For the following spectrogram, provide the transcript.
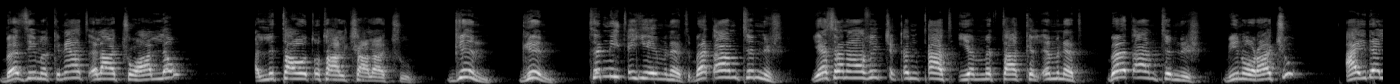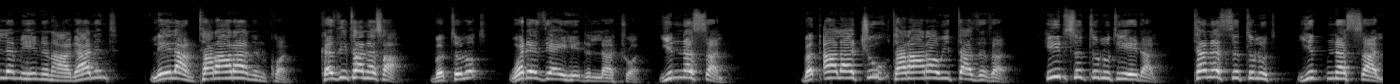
በዚህ ምክንያት እላችኋለሁ ልታወጡት አልቻላችሁም። ግን ግን ትንጥዬ እምነት በጣም ትንሽ የሰናፍጭ ቅንጣት የምታክል እምነት በጣም ትንሽ ቢኖራችሁ አይደለም ይህንን አጋንንት ሌላን ተራራን እንኳን ከዚህ ተነሳ ብትሉት ወደዚያ ይሄድላችኋል፣ ይነሳል። በቃላችሁ ተራራው ይታዘዛል። ሂድ ስትሉት ይሄዳል። ተነስ ስትሉት ይነሳል።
